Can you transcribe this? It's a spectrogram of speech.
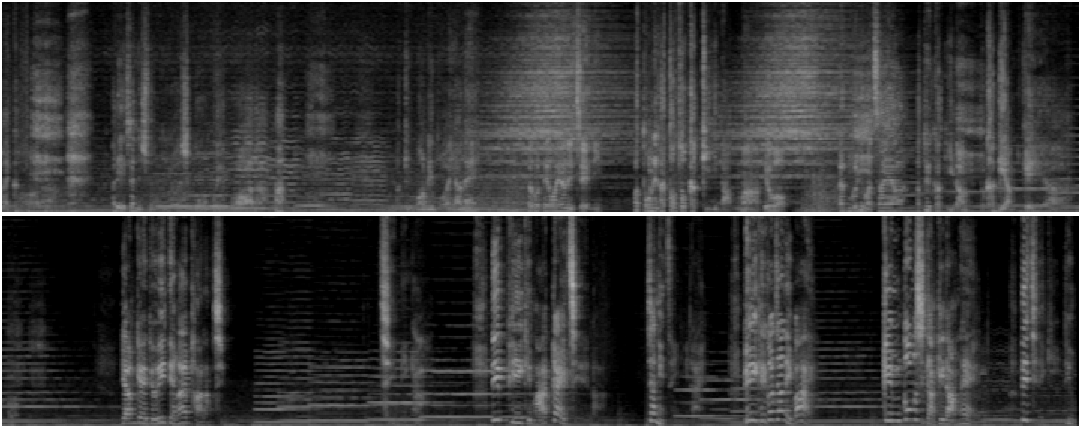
卖哭啦！啊，你会这样想，就是误会我啦，哈！啊，金光恁大兄呢？还搁对我遐尼济年，我当然较当做家己人嘛，对不？啊，不过你嘛知啊，啊对家己人就较严格啊，啊！严格就一定爱拍人心。启明啊，你脾气嘛爱改一下啦，这么侪年来，脾气搁这么歹，金光是家己人诶，你一个局长，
